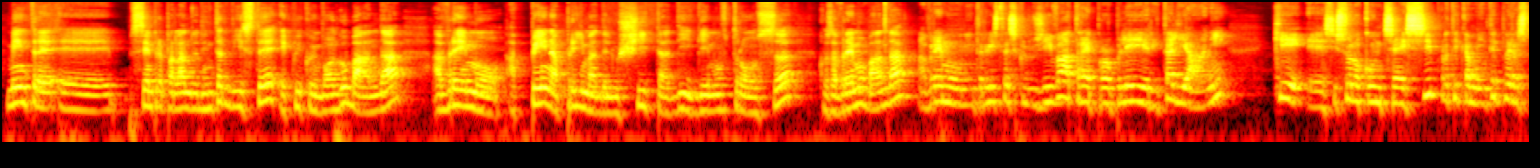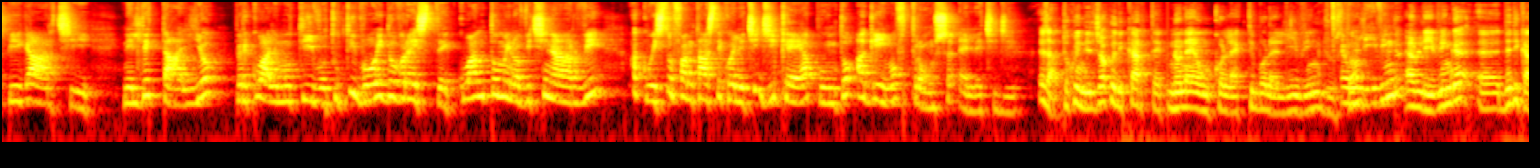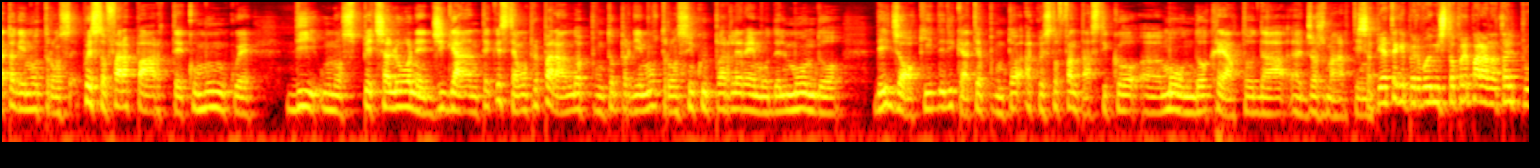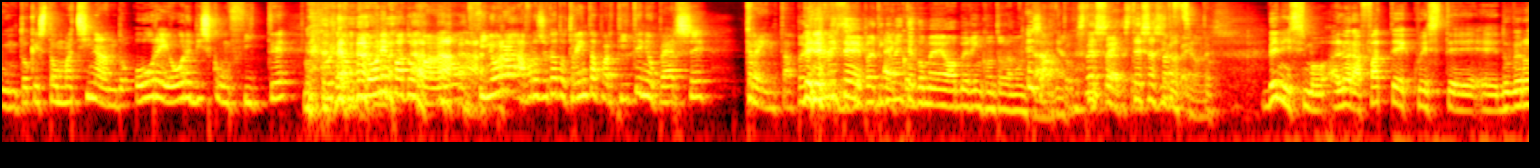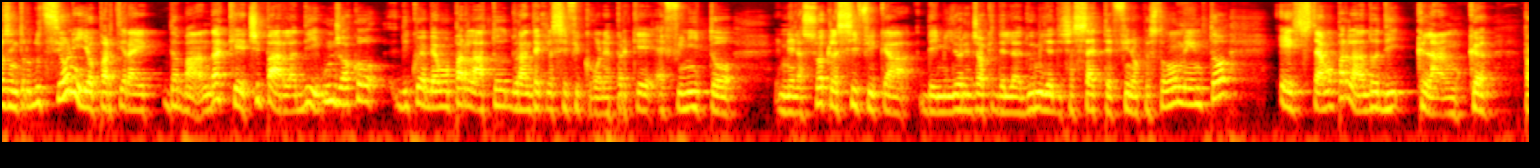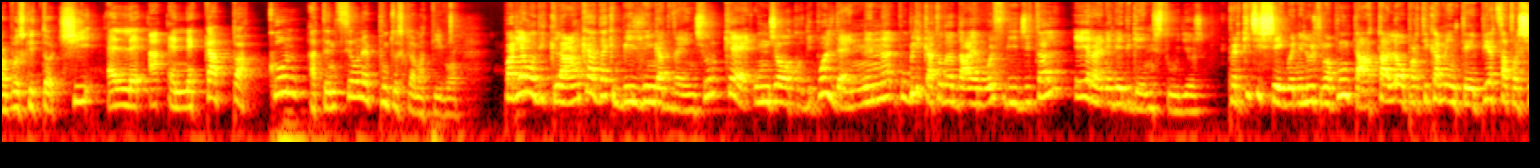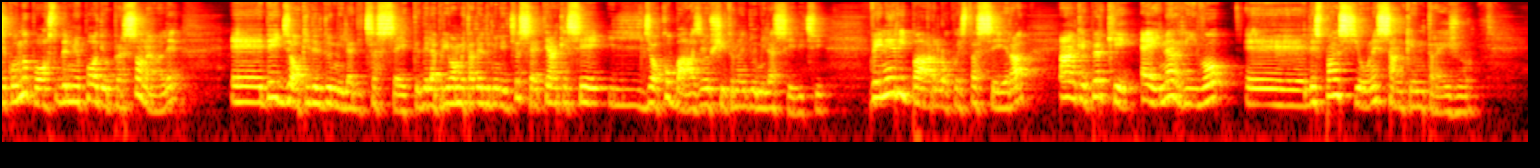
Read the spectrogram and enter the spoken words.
Mentre, eh, sempre parlando di interviste, e qui coinvolgo Banda, avremo appena prima dell'uscita di Game of Thrones, cosa avremo Banda? Avremo un'intervista esclusiva a tre pro player italiani che eh, si sono concessi praticamente per spiegarci nel dettaglio per quale motivo tutti voi dovreste quantomeno avvicinarvi a questo fantastico LCG che è appunto a Game of Thrones LCG. Esatto, quindi il gioco di carte non è un collectible, è living, giusto? È un living. È un living eh, dedicato a Game of Thrones. Questo farà parte comunque di uno specialone gigante che stiamo preparando appunto per Game of Thrones in cui parleremo del mondo dei giochi dedicati appunto a questo fantastico eh, mondo creato da eh, George Martin. Sappiate che per voi mi sto preparando a tal punto che sto macinando ore e ore di sconfitte col campione padovano. Finora avrò giocato 30 partite e ne ho perse 30. Praticamente, praticamente Ecco. come Oberyn contro la montagna. Esatto, stessa, perfetto, stessa situazione. perfetto. Benissimo, allora fatte queste eh, doverose introduzioni io partirei da Banda che ci parla di un gioco di cui abbiamo parlato durante il classificone perché è finito nella sua classifica dei migliori giochi del 2017 fino a questo momento e stiamo parlando di Clank, proprio scritto C-L-A-N-K con attenzione punto esclamativo. Parliamo di Clank a Deck Building Adventure, che è un gioco di Paul Dennen pubblicato da Direwolf Digital e Renegade Game Studios. Per chi ci segue nell'ultima puntata, l'ho praticamente piazzato al secondo posto del mio podio personale eh, dei giochi del 2017, della prima metà del 2017, anche se il gioco base è uscito nel 2016. Ve ne riparlo questa sera, anche perché è in arrivo eh, l'espansione Sunken Treasure.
